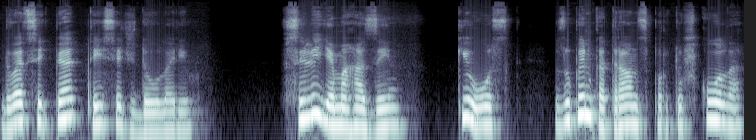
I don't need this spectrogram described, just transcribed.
25 тисяч доларів. В селі є магазин, кіоск, зупинка транспорту, школа.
